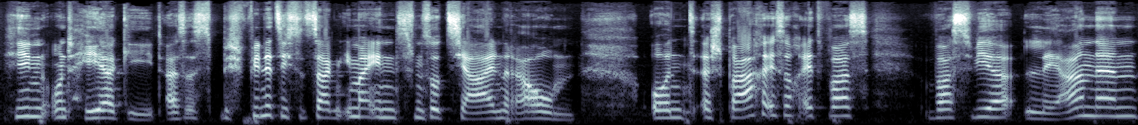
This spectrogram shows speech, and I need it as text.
hin und her geht. Also es befindet sich sozusagen immer in diesem sozialen Raum. Und äh, Sprache ist auch etwas, was wir lernen,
